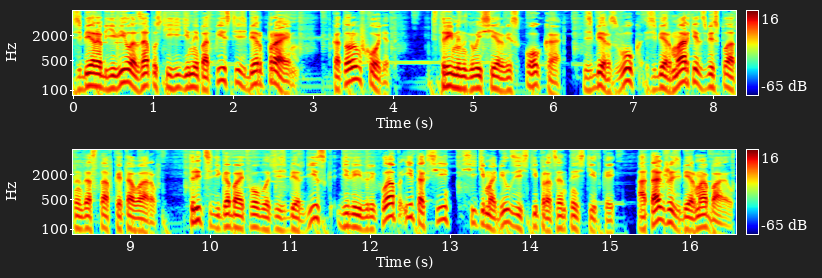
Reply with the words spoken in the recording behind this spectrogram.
Сбер объявил о запуске единой подписки Сбер Прайм, в которую входят стриминговый сервис Okko, Сберзвук, Сбермаркет с бесплатной доставкой товаров, 30 гигабайт в облаке Сбердиск, Delivery Club и такси Ситимобил с 10% скидкой, а также Сбермобайл.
